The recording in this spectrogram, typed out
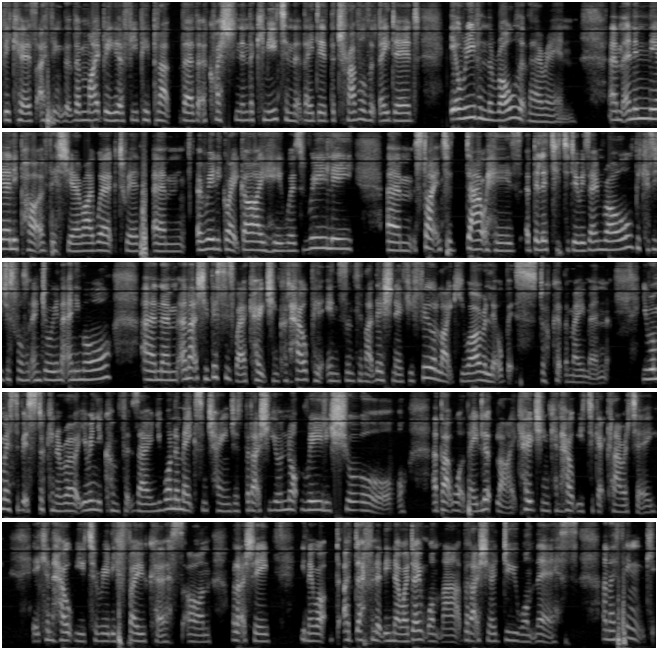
because I think that there might be a few people out there that are questioning the commuting that they did, the travel that they did, or even the role that they're in. Um, and in the early part of this year, I worked with um, a really great guy who was really um, starting to doubt his ability to do his own role because he just wasn't enjoying it anymore. And um, and actually, this is where coaching could help in, in something like this. You know, if you feel like you are a little bit stuck at the moment, you're almost a bit stuck in a rut. You're in your comfort zone. You want to make some changes, but actually you're not really sure about what they look like, coaching can help you to get clarity. It can help you to really focus on, well, actually, you know what, I definitely know I don't want that, but actually, I do want this. And I think.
